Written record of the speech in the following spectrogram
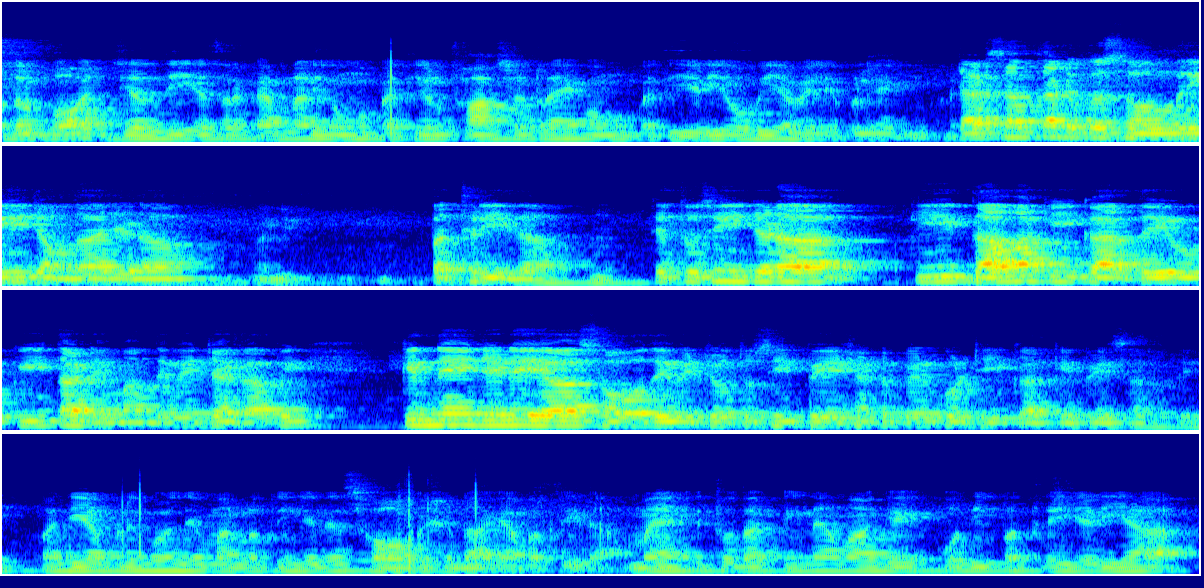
ਮਤਲਬ ਬਹੁਤ ਜਲਦੀ ਅਸਰ ਕਰਨ ਵਾਲੀ ਹੋਮੋਪੈਥੀ ਹੁਣ ਫਾਸਟ ਟਰੈਕ ਹੋਮੋਪੈਥੀ ਜਿਹੜੀ ਉਹ ਵੀ ਅਵੇਲੇਬਲ ਹੈਗੀ ਡਾਕਟਰ ਸਾਹਿਬ ਤੁਹਾਡੇ ਕੋਲ 100 ਮਰੀਜ਼ ਆਉਂਦਾ ਜਿਹੜਾ ਹਾਂਜੀ। ਪੱਥਰੀ ਦਾ। ਤੇ ਤੁਸੀਂ ਜਿਹੜਾ ਕੀ ਦਾਵਾ ਕੀ ਕਰਦੇ ਹੋ, ਕੀ ਤੁਹਾਡੇ ਮਨ ਦੇ ਵਿੱਚ ਹੈਗਾ ਵੀ ਕਿੰਨੇ ਜਿਹੜੇ ਆ 100 ਦੇ ਵਿੱਚੋਂ ਤੁਸੀਂ ਪੇਸ਼ੈਂਟ ਬਿਲਕੁਲ ਠੀਕ ਕਰਕੇ ਭੇਜ ਸਕਦੇ ਹੋ? ਭਾਜੀ, ਆਪਣੇ ਕੋਲ ਜੇ ਮੰਨ ਲਓ ਤੁਸੀਂ ਕਹਿੰਦੇ 100 ਪੇਸ਼ੈਂਟ ਆ ਗਿਆ ਪੱਥਰੀ ਦਾ, ਮੈਂ ਇੱਥੋਂ ਤੱਕ ਕਹਿਣਾ ਵਾਂ ਕਿ ਉਹਦੀ ਪੱਥਰੀ ਜਿਹੜੀ ਆ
